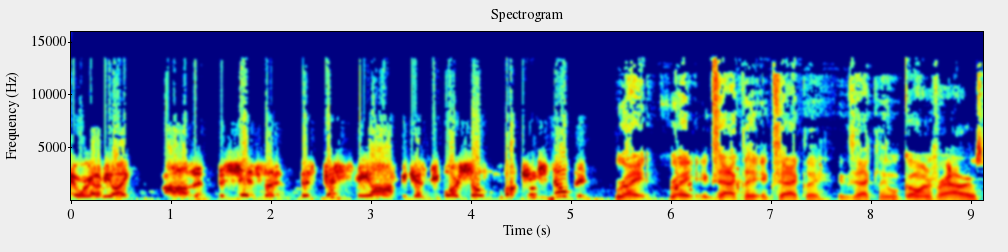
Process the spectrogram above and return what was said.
and we're gonna be like, oh, this, this shit, this pisses me off because people are so fucking stupid. Right, right. Exactly, exactly, exactly. We'll go on for hours.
